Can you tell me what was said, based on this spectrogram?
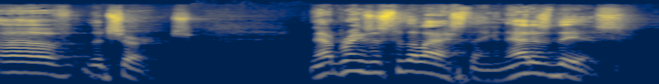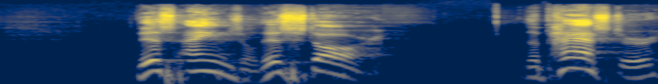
of the church. And that brings us to the last thing, and that is this this angel, this star, the pastor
